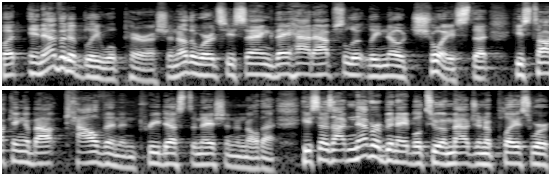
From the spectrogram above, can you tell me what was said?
but inevitably will perish. In other words, he's saying they had absolutely no choice, that he's talking about Calvin and predestination and all that. He says, I've never been able to imagine a place where,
